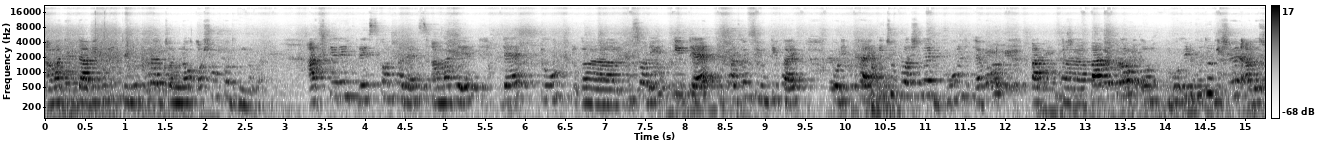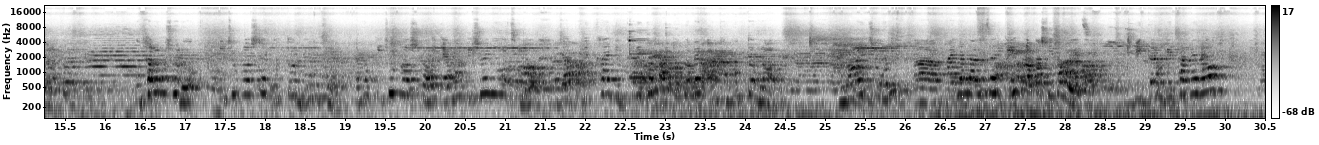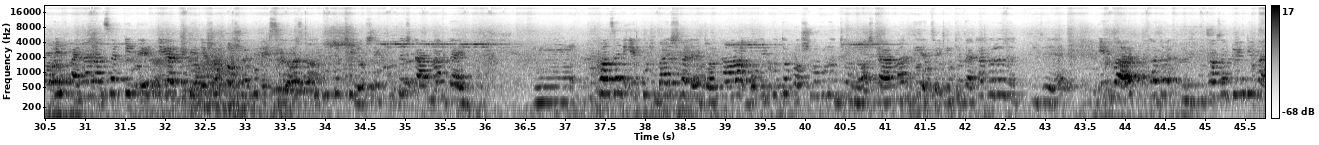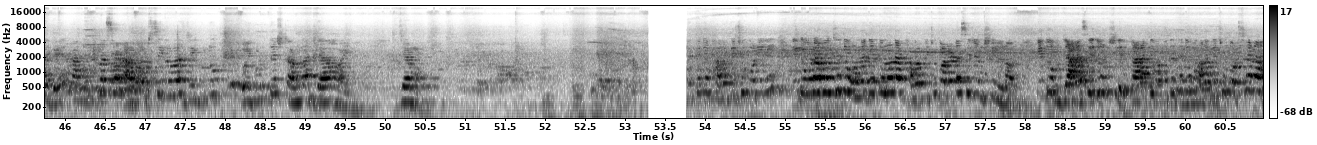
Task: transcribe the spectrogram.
আমাদের দাবিগুলি তুলে ধরার জন্য অসংখ্য ধন্যবাদ আজকের এই প্রেস কনফারেন্স আমাদের TET two sorry T TET two thousand twenty five পরীক্ষায় কিছু প্রশ্নের ভুল এবং পাঠক্রম ও বহির্ভূত বিষয়ের আলোচনা। করে উদাহরণস্বরূপ, কিছু প্রশ্নের উত্তর ভুল ছিল এবং কিছু প্রশ্ন এমন বিষয় নিয়েছিল যা পরীক্ষায় নির্ধারিত পাঠ্যক্রমের অন্তর্ভুক্ত নয়। নয় জুন ফাইনাল আনসার কি প্রকাশিত হয়েছে। বিজ্ঞান বিভাগেরও ওই ফাইনাল আনসার কিতে টিআরবিতে যেসব প্রশ্নগুলি সিলেবাস অন্তর্ভুক্ত ছিল সেগুলোতে স্টার মার্ক দেয়নি। টু থাউজেন্ড একুশ বাইশ সালে যথা বহির্ভূত প্রশ্নগুলোর জন্য স্টার মার্ক দিয়েছে, কিন্তু দেখা গেল যে এবার টু থাউজেন্ড টোয়েন্টি ফাইভে হান্ড্রেড পার্সেন্ট আউট সিলেবাস যেগুলো ওইগুলোতে স্টার মার্ক দেওয়া হয়নি। যেমন থেকে ভালো কিছু করিনি, কিন্তু ওরা বলছে যে অন্যদের তুলনায় ভালো কিছু সৃজনশীল কিন্তু যারা সৃজনশীল, তারা কি অন্যদের থেকে ভালো কিছু করছে না?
